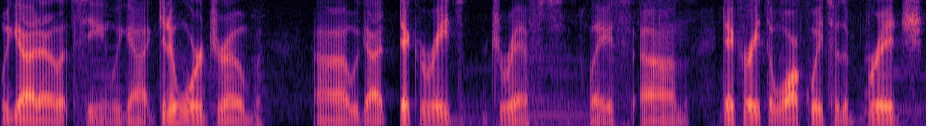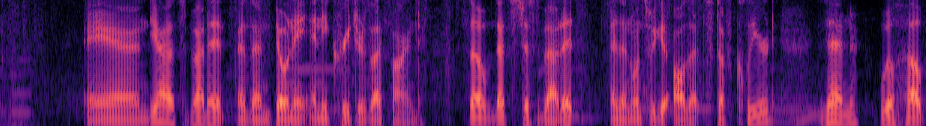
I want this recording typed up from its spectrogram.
We got, uh, let's see, we got get a wardrobe. Uh, we got decorate drifts place. Um, decorate the walkway to the bridge. And yeah, that's about it. And then donate any creatures I find. So that's just about it. And then once we get all that stuff cleared, then we'll help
